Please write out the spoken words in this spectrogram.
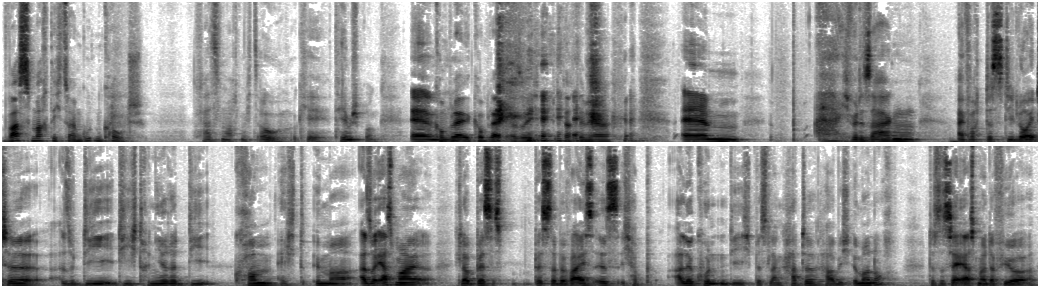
was macht dich zu einem guten Coach? Was macht mich. Oh, okay, Themensprung. Ähm, komplett, komplett. Also ich, ich dachte mir. ähm, ah, ich würde sagen, einfach, dass die Leute, also die, die ich trainiere, die kommen echt immer. Also erstmal, ich glaube, bestes, bester Beweis ist, ich habe alle Kunden, die ich bislang hatte, habe ich immer noch. Das ist ja erstmal dafür,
